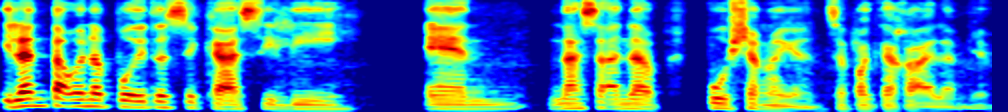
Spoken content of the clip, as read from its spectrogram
Ilan taon na po ito si Cassie Lee and nasaan na po siya ngayon sa pagkakaalam niyo?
